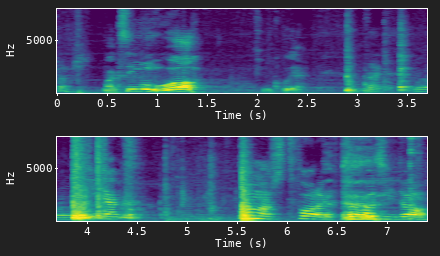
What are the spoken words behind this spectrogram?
Proszę. Maksimum, ło. Dziękuję. Tak. Mm, I jak Tomasz Tworek przechodzi do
